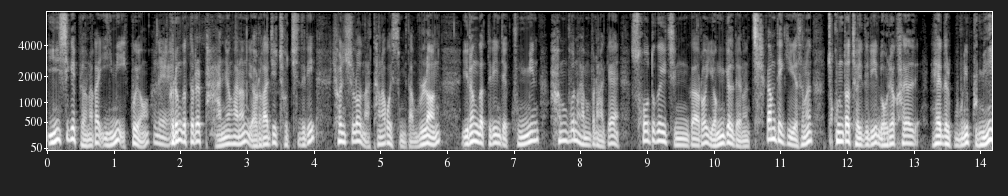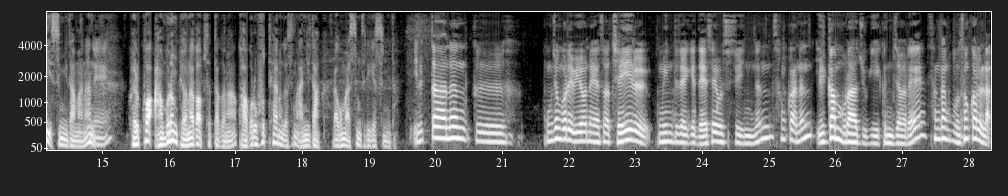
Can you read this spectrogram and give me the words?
인식의 변화가 이미 있고요. 네. 그런 것들을 반영하는 여러 가지 조치들이 현실로 나타나고 있습니다. 물론 이런 것들이 이제 국민 한 분 한 분에게 소득의 증가로 연결되는 체감되기 위해서는 조금 더 저희들이 노력해야 될 부분이 분명히 있습니다만은 네. 결코 아무런 변화가 없었다거나 과거로 후퇴하는 것은 아니다라고 말씀드리겠습니다. 일단은 그 공정거래위원회에서 제일 국민들에게 내세울 수 있는 성과는 일감 몰아주기 근절에 상당 부분 성과를 나,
